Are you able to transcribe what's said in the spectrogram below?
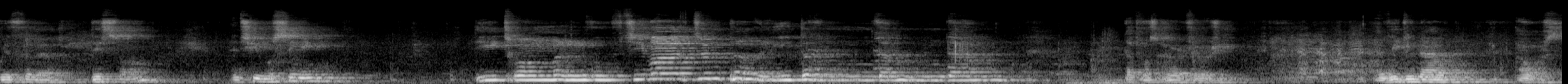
with uh, this song, and she was singing. Die Trommel ruft, sie warten Paris, dum, dum, dum. That was her version. and we do now ours.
